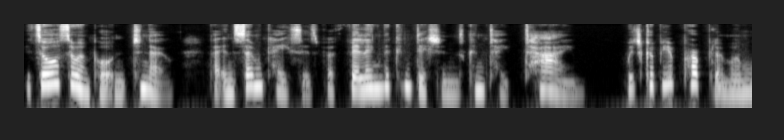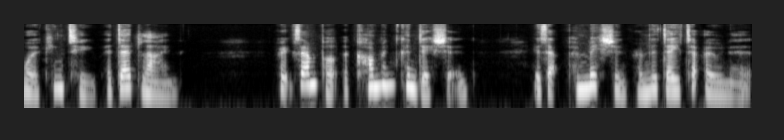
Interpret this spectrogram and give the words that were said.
It's also important to know that in some cases fulfilling the conditions can take time, which could be a problem when working to a deadline. For example, a common condition is that permission from the data owner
